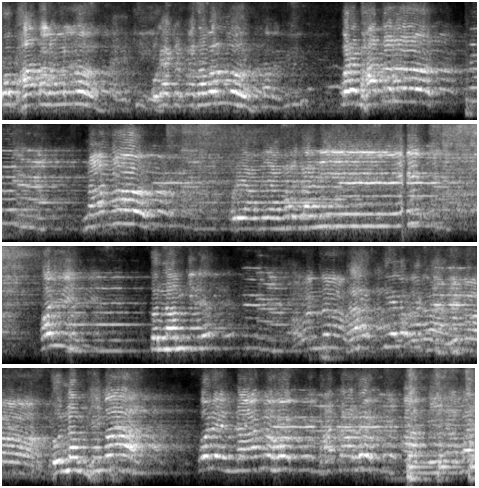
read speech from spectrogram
ও ভাতার বলল। ওকে একটা কথা বলব? ওরে ভাতার! না না! ওরে আমি আমার জানি। ওই তোর নাম কি রে? হ্যাঁ। তোর নাম ভীমা? ওরে নাম হোক ভাতার হোক আমি আমার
